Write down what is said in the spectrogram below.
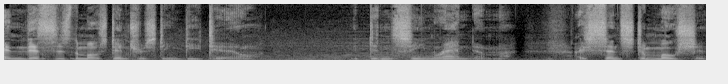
And this is the most interesting detail. It didn't seem random. I sensed emotion,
